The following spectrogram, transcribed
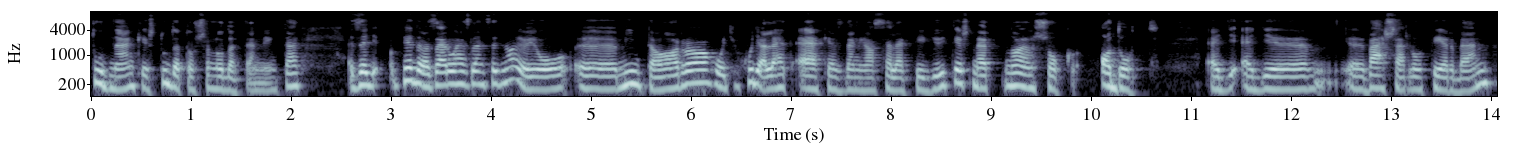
tudnánk és tudatosan oda tennénk. Tehát ez egy, például az áruházlánc egy nagyon jó minta arra, hogy hogyan lehet elkezdeni a szelektív gyűjtést, mert nagyon sok adott egy, egy vásárlótérben,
